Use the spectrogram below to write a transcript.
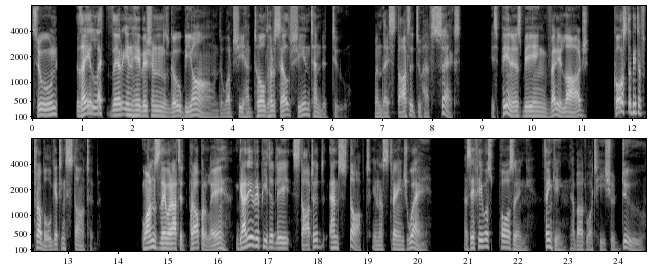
Soon they let their inhibitions go beyond what she had told herself she intended to. When they started to have sex, his penis being very large caused a bit of trouble getting started. Once they were at it properly, Gary repeatedly started and stopped in a strange way as if he was pausing, thinking about what he should do.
